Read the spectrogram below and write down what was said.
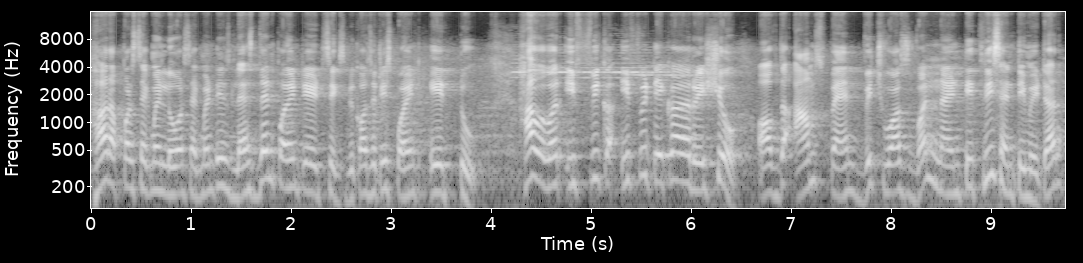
Her upper segment lower segment is less than 0.86 because it is 0.82 however if we if we take a ratio of the arm span which was 193 centimeter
